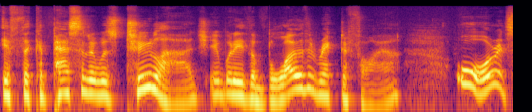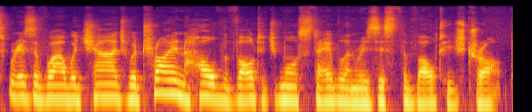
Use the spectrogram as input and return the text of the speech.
If the capacitor was too large, it would either blow the rectifier or its reservoir would charge would try and hold the voltage more stable and resist the voltage drop.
